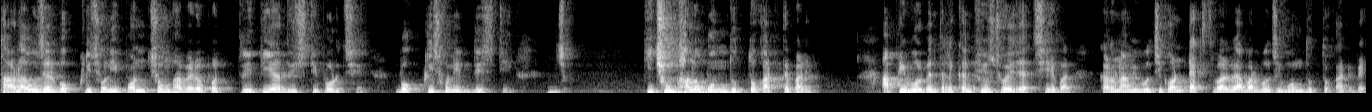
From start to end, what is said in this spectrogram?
থার্ড হাউসের শনি পঞ্চম ভাবের ওপর তৃতীয় দৃষ্টি পড়ছে, বক্রি শনির দৃষ্টি। কিছু ভালো বন্ধুত্ব কাটতে পারে। আপনি বলবেন, তাহলে কনফিউজড হয়ে যাচ্ছি এবার। কারণ আমি বলছি কন্ট্যাক্ট বাড়বে, আবার বলছি বন্ধুত্ব কাটবে।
